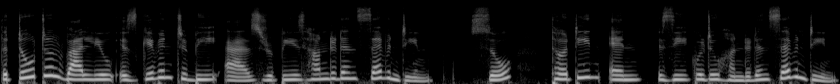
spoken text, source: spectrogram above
The total value is given to be as rupees 117. So 13n is equal to 117.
